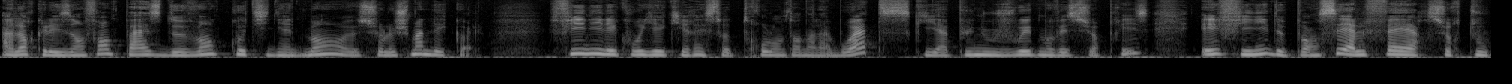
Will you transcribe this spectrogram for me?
alors que les enfants passent devant quotidiennement euh, sur le chemin de l'école. Fini les courriers qui restent trop longtemps dans la boîte, ce qui a pu nous jouer de mauvaises surprises, et fini de penser à le faire surtout.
